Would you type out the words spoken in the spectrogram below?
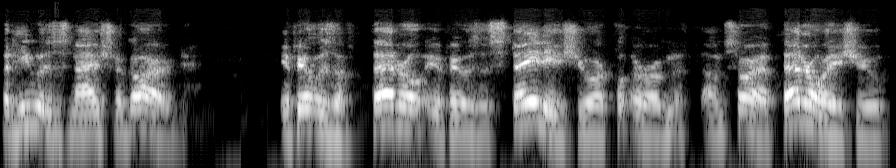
but he was National Guard. If it was a federal, if it was a state issue or, or i I'm sorry, a federal issue,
